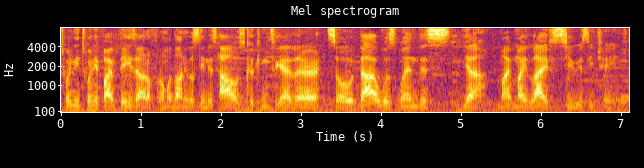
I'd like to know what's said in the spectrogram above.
20, 25 days out of Ramadan. He was in his house cooking together. So that was when this, yeah, my, my life seriously changed.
